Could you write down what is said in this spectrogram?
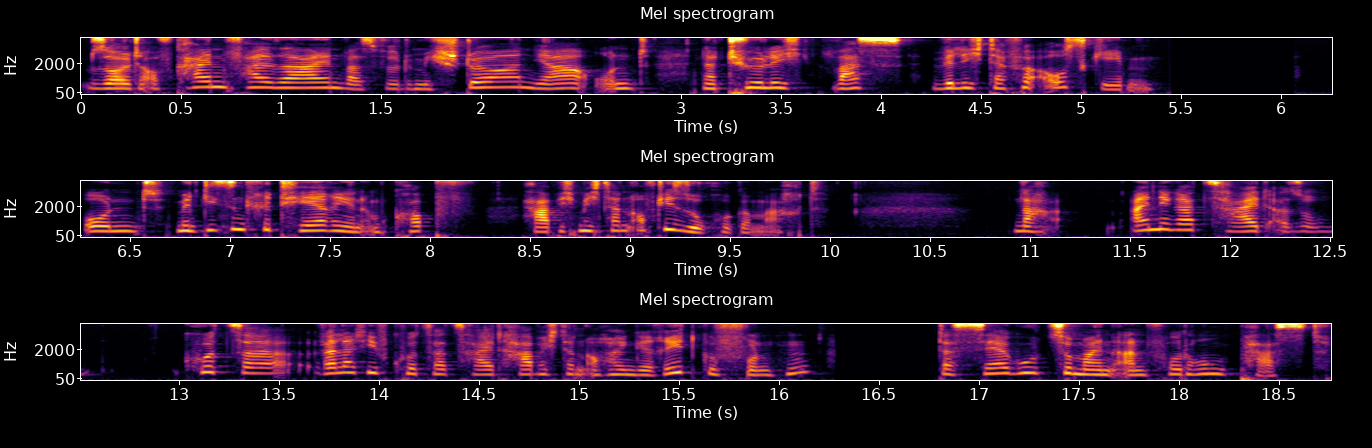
sollte auf keinen Fall sein, was würde mich stören, ja, und natürlich, was will ich dafür ausgeben? Und mit diesen Kriterien im Kopf habe ich mich dann auf die Suche gemacht. Nach einiger Zeit, also kurzer, relativ kurzer Zeit, habe ich dann auch ein Gerät gefunden, das sehr gut zu meinen Anforderungen passt.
